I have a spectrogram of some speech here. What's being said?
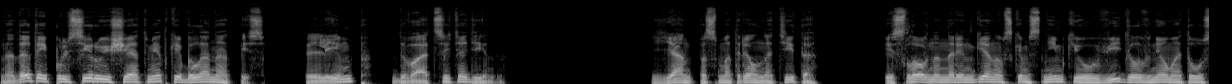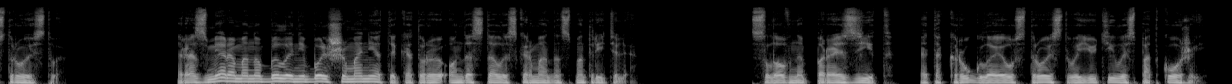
Над этой пульсирующей отметкой была надпись «Лимб-21». Ян посмотрел на Тита и, словно на рентгеновском снимке, увидел в нем это устройство. Размером оно было не больше монеты, которую он достал из кармана смотрителя. Словно паразит, это круглое устройство ютилось под кожей,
